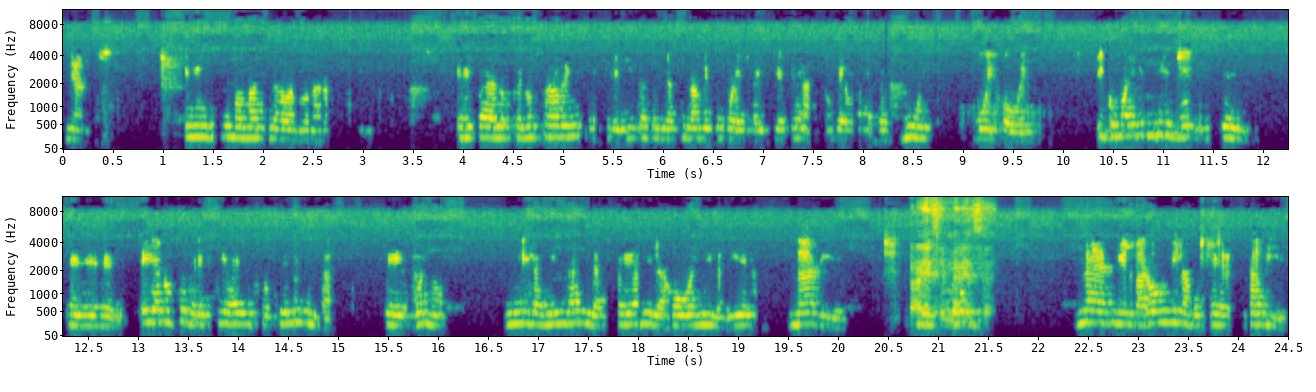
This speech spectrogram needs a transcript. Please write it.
mañana. Y ninguna mamá te abandonará. Eh, para los que no saben, Estrellita tenía solamente 47 años, era una mujer muy, muy joven. Y como alguien dijo, eh, ella no se merecía eso, qué linda. Eh, bueno, ni la linda, ni la fea, ni la joven, ni la vieja, nadie. Nadie se merece. ni el varón, ni la mujer, nadie.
